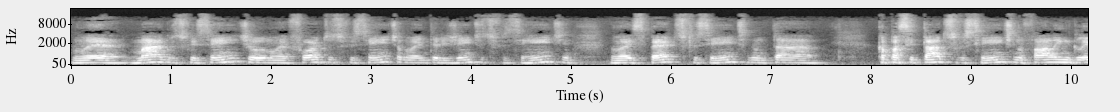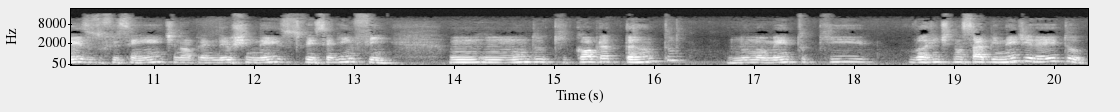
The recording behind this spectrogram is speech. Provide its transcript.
não é magro o suficiente, ou não é forte o suficiente, ou não é inteligente o suficiente, não é esperto o suficiente, não está capacitado o suficiente, não fala inglês o suficiente, não aprendeu chinês o suficiente, enfim, um, um mundo que cobra tanto no momento que a gente não sabe nem direito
